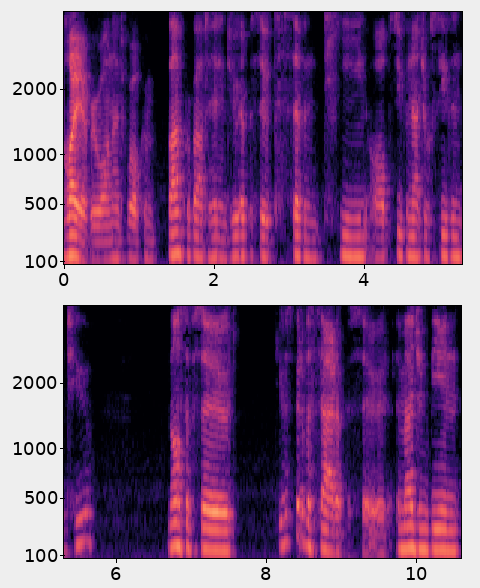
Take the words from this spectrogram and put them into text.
Hi everyone and welcome back. We're about to head into episode 17 of Supernatural Season 2. Last episode, it was a bit of a sad episode. Imagine being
